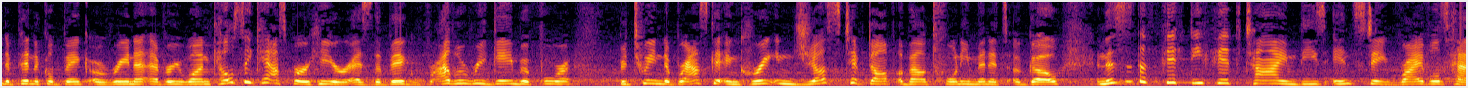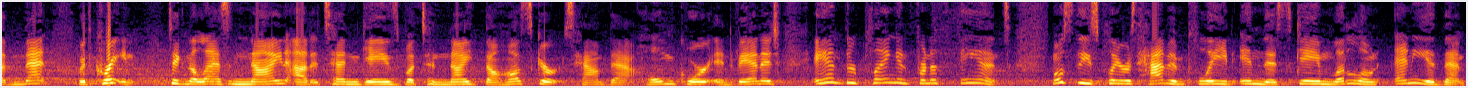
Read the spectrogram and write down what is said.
To Pinnacle Bank Arena, everyone. Kelsie Kasper here as the big rivalry game before between Nebraska and Creighton just tipped off about 20 minutes ago. And this is the 55th time these in-state rivals have met, with Creighton taking the last 9 out of 10 games. But tonight, the Huskers have that home court advantage, and they're playing in front of fans. Most of these players haven't played in this game, let alone any of them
